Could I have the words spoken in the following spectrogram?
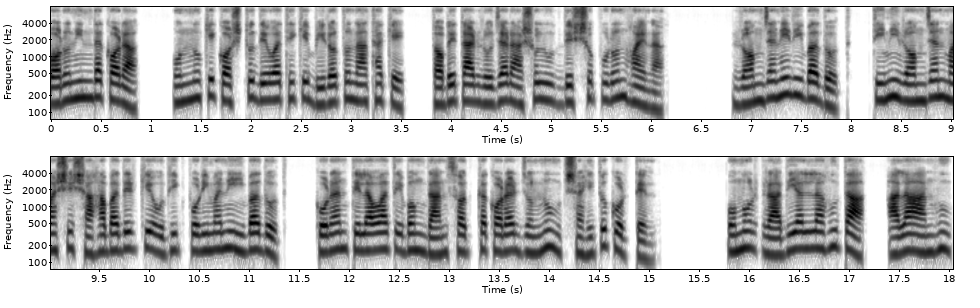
পরনিন্দা করা, অন্যকে কষ্ট দেওয়া থেকে বিরত না থাকে, তবে তার রোজার আসল উদ্দেশ্য পূরণ হয় না। রমজানের ইবাদত, তিনি রমজান মাসে সাহাবাদেরকে অধিক পরিমাণে ইবাদত, কোরআন তেলাওয়াত এবং দান সৎকা করার জন্য উৎসাহিত করতেন। ওমর রাদিয়াল্লাহু তা আলা আনহু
